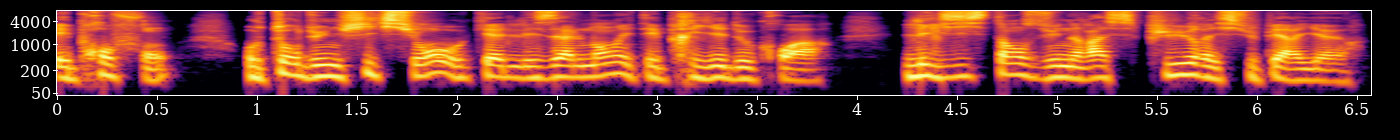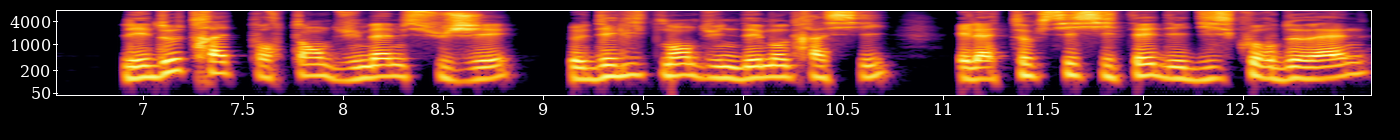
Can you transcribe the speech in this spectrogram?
et profond, autour d'une fiction auquel les Allemands étaient priés de croire, l'existence d'une race pure et supérieure. Les deux traitent pourtant du même sujet, le délitement d'une démocratie et la toxicité des discours de haine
